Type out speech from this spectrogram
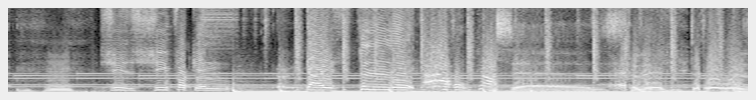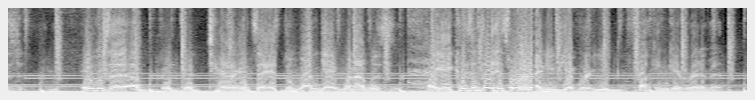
she she fucking guys ow says because it, it was it was a a, a, a terror. It's a, it's the one game when I was okay because it, it's one and you get you fucking get rid of it.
